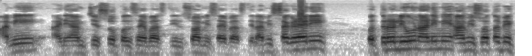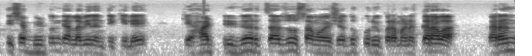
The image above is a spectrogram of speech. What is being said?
आम्ही आणि आमचे सोपल साहेब असतील स्वामी साहेब असतील आम्ही सगळ्यांनी पत्र लिहून आणि मी आम्ही स्वतः व्यक्तिशा भेटून त्यांना विनंती केली की हा ट्रिगरचा जो समावेश आहे तो पूर्वीप्रमाणे करावा. कारण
